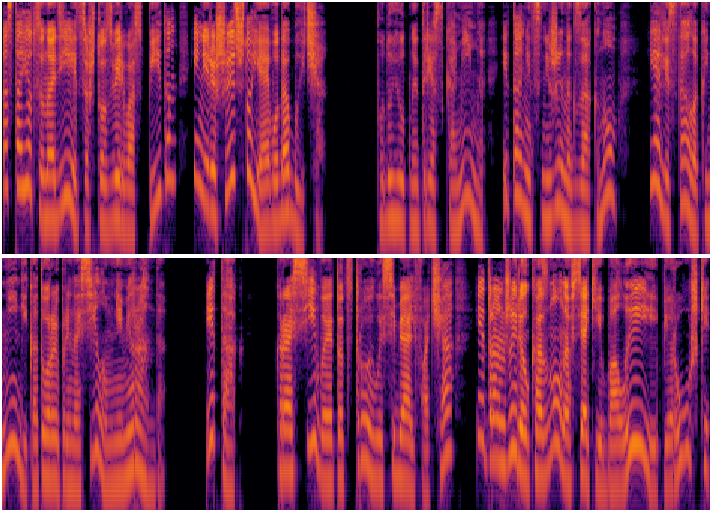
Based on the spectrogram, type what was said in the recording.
Остается надеяться, что зверь воспитан и не решит, что я его добыча. Под уютный треск камина и танец снежинок за окном я листала книги, которые приносила мне Миранда. Итак, красиво этот строил из себя альфача и транжирил казну на всякие балы и пирушки,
